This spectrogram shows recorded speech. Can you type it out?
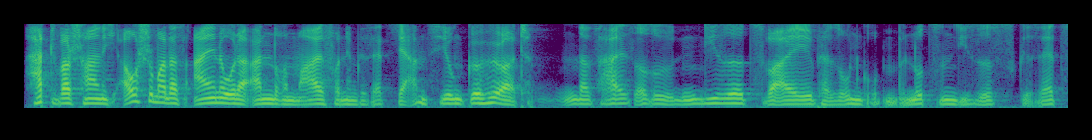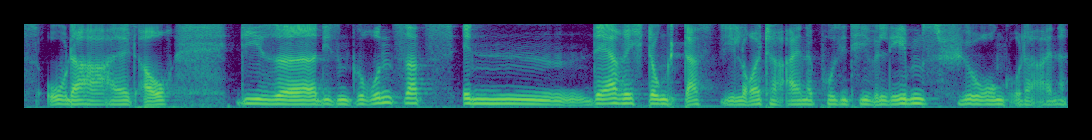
hat wahrscheinlich auch schon mal das eine oder andere Mal von dem Gesetz der Anziehung gehört. Das heißt also, diese zwei Personengruppen benutzen dieses Gesetz oder halt auch diese, diesen Grundsatz in der Richtung, dass die Leute eine positive Lebensführung oder eine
